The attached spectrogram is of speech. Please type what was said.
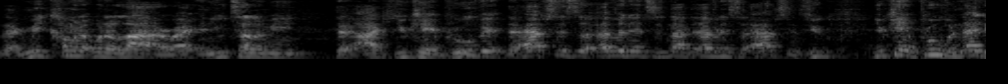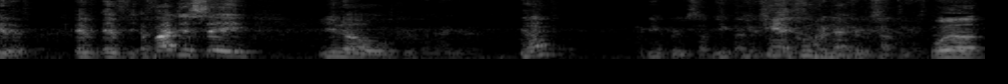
like me coming up with a lie, right? And you telling me that I you can't prove it. The absence of evidence is not the evidence of absence. You you can't prove a negative. If if, if I just say, you know, Prove a negative. huh? I can prove something. you- you can't prove I a can negative. something is Well,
